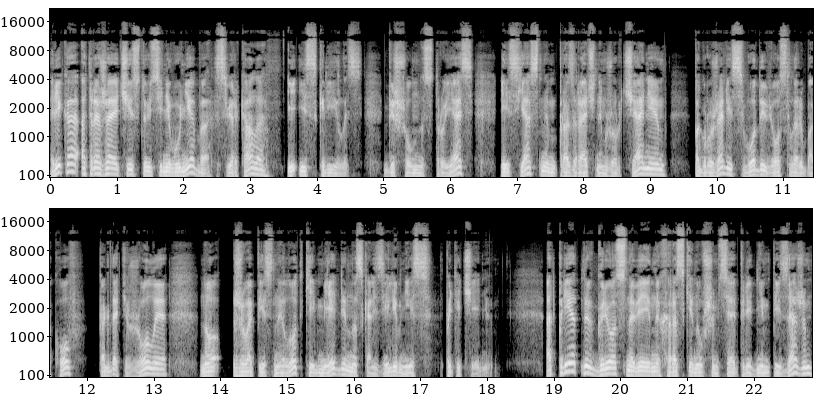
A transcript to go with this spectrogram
Река, отражая чистую синеву неба, сверкала и искрилась, бесшумно струясь, и с ясным прозрачным журчанием погружались в воды весла рыбаков, когда тяжелые, но живописные лодки медленно скользили вниз по течению. От приятных грез, навеянных раскинувшимся перед ним пейзажем,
